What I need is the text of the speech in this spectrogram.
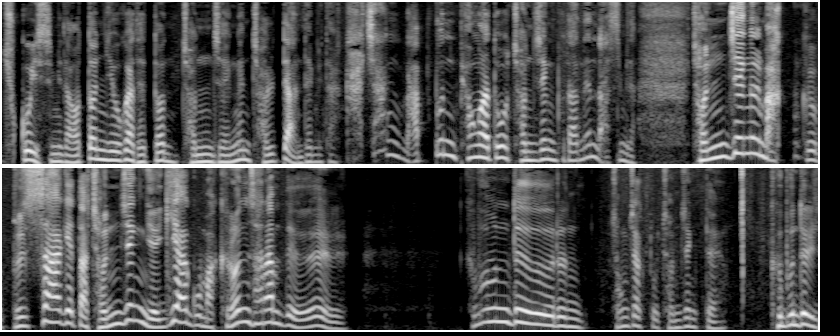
죽고 있습니다. 어떤 이유가 됐던 전쟁은 절대 안 됩니다. 가장 나쁜 평화도 전쟁보다는 낫습니다. 전쟁을 막 그 불사하겠다, 전쟁 얘기하고 막 그런 사람들 그분들은 정작 또 전쟁 때 그분들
